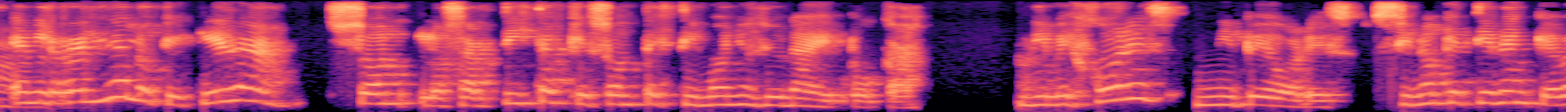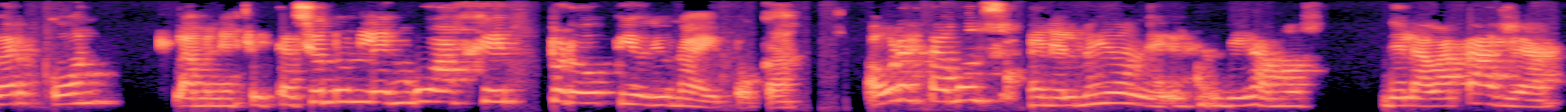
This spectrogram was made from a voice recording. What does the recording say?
Ah. En realidad lo que queda son los artistas que son testimonios de una época, ni mejores ni peores, sino que tienen que ver con la manifestación de un lenguaje propio de una época. Ahora estamos en el medio de, digamos, de la batalla.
